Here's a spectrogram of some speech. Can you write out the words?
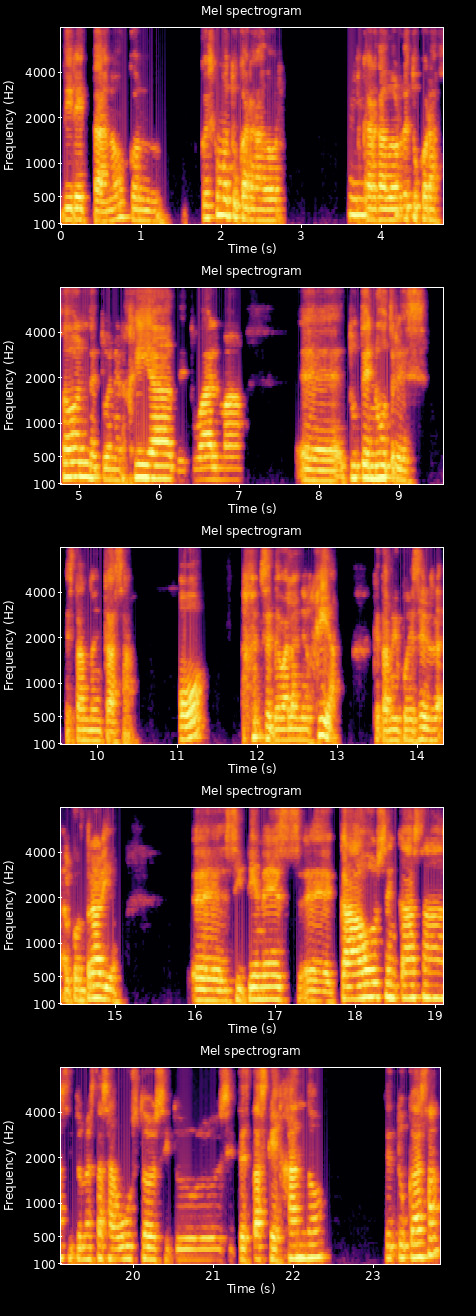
directa, ¿no? Con, es como tu cargador, el mm. cargador de tu corazón, de tu energía, de tu alma. Eh, tú te nutres estando en casa o se te va la energía, que también puede ser al contrario. Eh, si tienes eh, caos en casa, si tú no estás a gusto, si, tú, si te estás quejando de tu casa,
